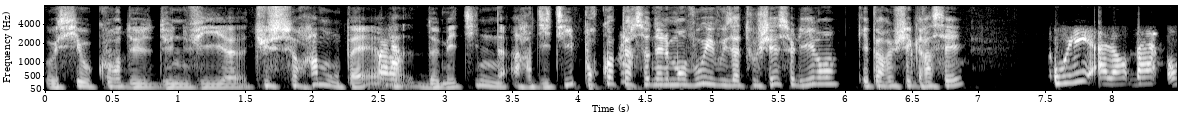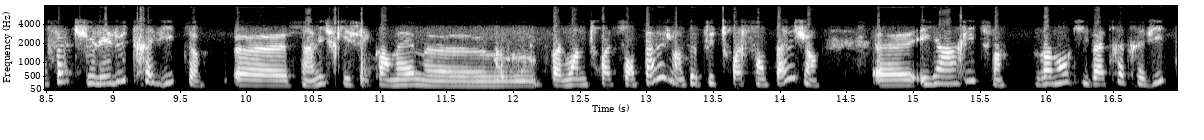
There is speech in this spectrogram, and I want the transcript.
aussi au cours d'une vie? Tu seras mon père de Métine Arditi. Pourquoi personnellement vous il vous a touché ce livre qui est paru chez Grasset? Oui, alors bah, en fait, je l'ai lu très vite. Euh, c'est un livre qui fait quand même euh, pas loin de 300 pages, un peu plus de 300 pages. Euh, et il y a un rythme vraiment qui va très très vite.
